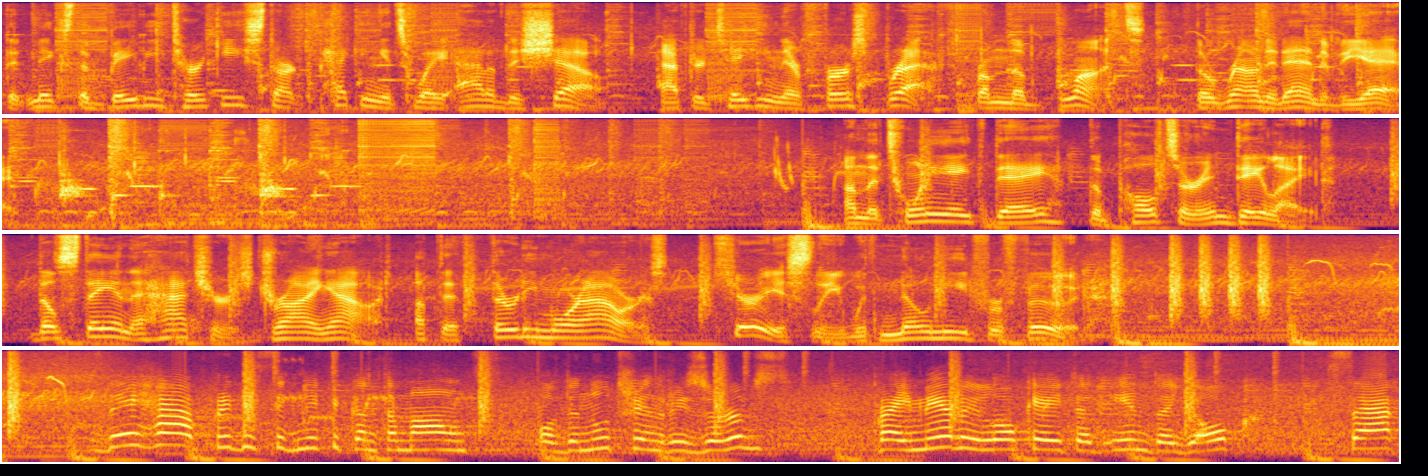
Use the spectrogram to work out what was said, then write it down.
that makes the baby turkey start pecking its way out of the shell after taking their first breath from the blunt, the rounded end of the egg. On the 28th day, the poults are in daylight. They'll stay in the hatchers drying out up to 30 more hours, curiously with no need for food. They have pretty significant amounts of the nutrient reserves, primarily located in the yolk sac.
